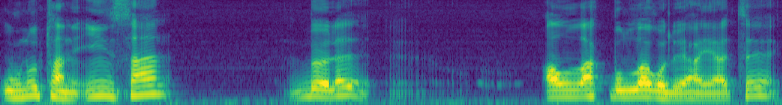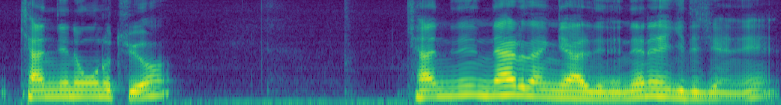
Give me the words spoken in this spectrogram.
unutan insan böyle allak bullak oluyor hayatı. Kendini unutuyor. Kendinin nereden geldiğini, nereye gideceğini,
